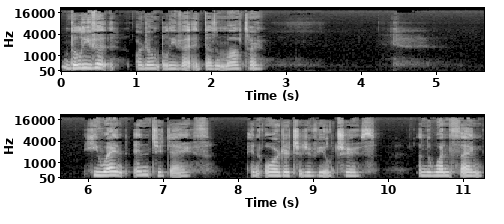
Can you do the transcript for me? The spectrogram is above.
Believe it or don't believe it, it doesn't matter. He went into death in order to reveal truth, and the one thing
